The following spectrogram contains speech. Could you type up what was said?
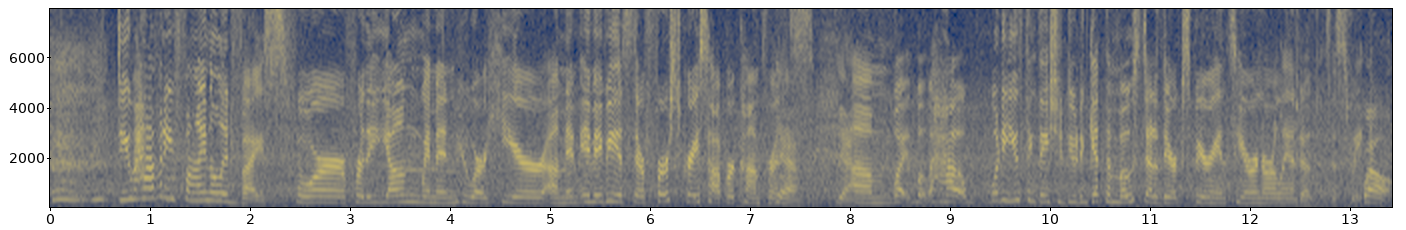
Do you have any final advice for, for the young women who are here? Um, maybe it's their first Grace Hopper conference. Yeah. Yeah. Um, what, what, how, what do you think they should do to get the most out of their experience here in Orlando this week? Well,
